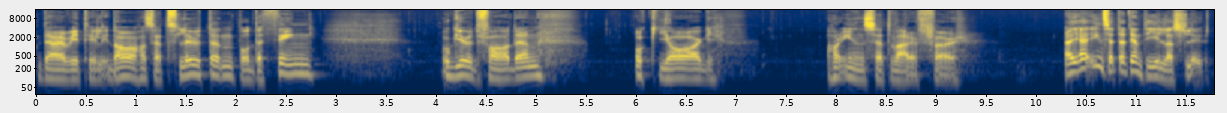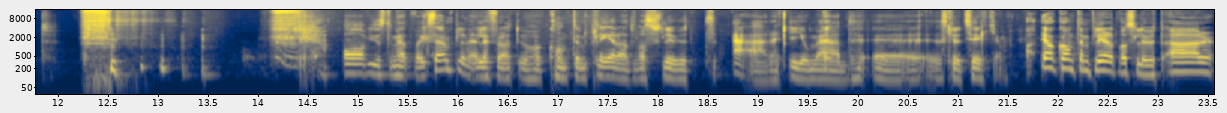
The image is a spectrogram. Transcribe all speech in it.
där vi till idag har sett sluten på The Thing och Gudfadern. Och jag har insett varför. Jag har insett att jag inte gillar slut. Av just de här två exemplen eller för att du har kontemplerat vad slut är i och med eh, slutcirkeln? Jag har kontemplerat vad slut är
